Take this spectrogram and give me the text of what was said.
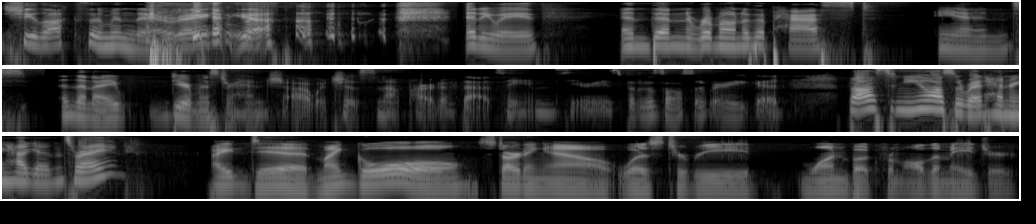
she locks him in there, right? Yeah. Anyway, and then Ramona the Pest, and and then I Dear Mr. Henshaw, which is not part of that same series, but it was also very good. But Austin, you also read Henry Huggins, right? I did. My goal starting out was to read one book from all the major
